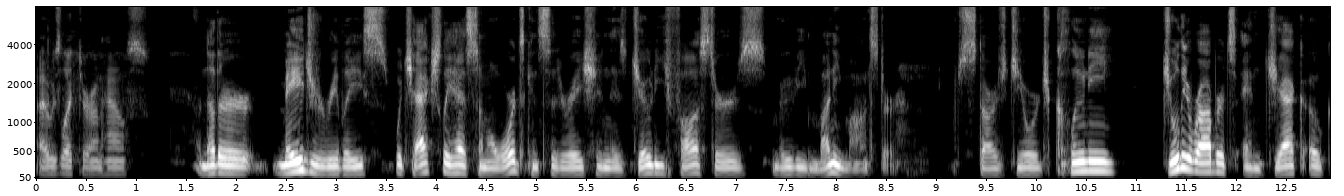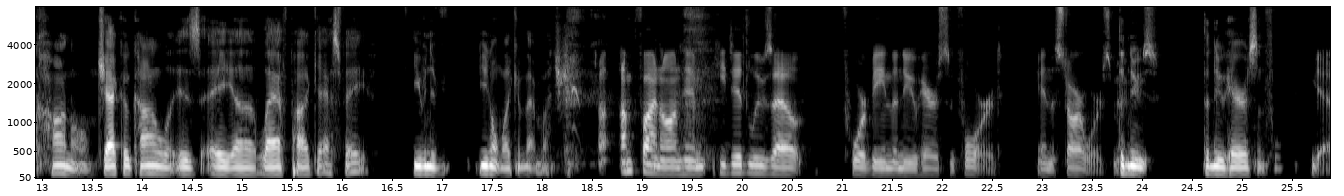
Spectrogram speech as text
I always liked her on House. Another major release, which actually has some awards consideration, is Jodie Foster's movie Money Monster, which stars George Clooney, Julia Roberts, and Jack O'Connell. Jack O'Connell is a uh, Laugh podcast fave, even if you don't like him that much. I'm fine on him. He did lose out for being the new Harrison Ford in the Star Wars movies. The new- the new Harrison Ford. yeah,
